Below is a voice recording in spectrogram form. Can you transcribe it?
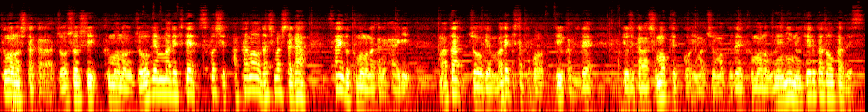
雲の下から上昇し、雲の上限まで来て少し頭を出しましたが、再度雲の中に入り、また上限まで来たところっていう感じで、4時間足も結構今注目で雲の上に抜けるかどうかです。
